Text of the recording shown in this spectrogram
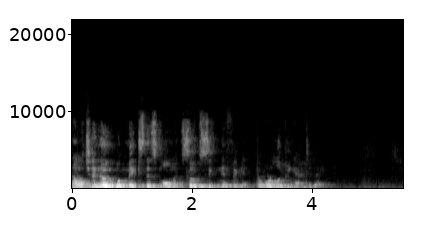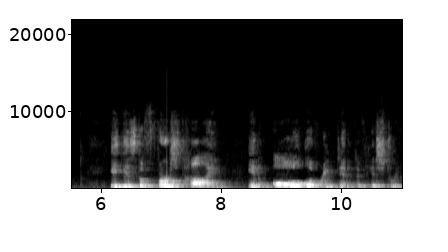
And I want you to know what makes this moment so significant that we're looking at today. It is the first time in all of redemptive history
